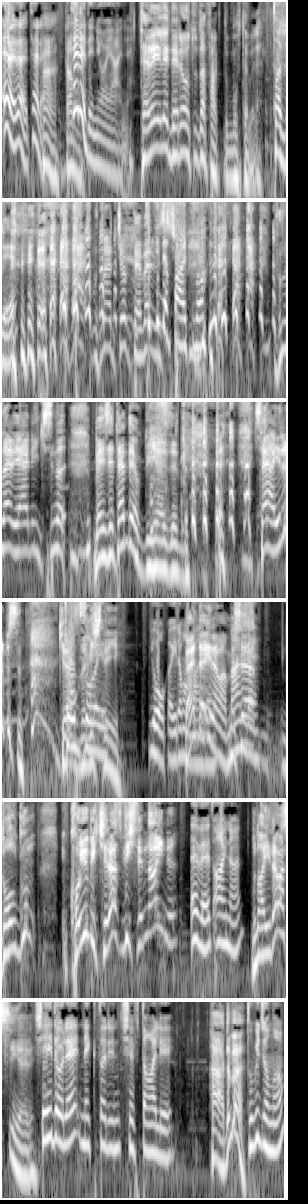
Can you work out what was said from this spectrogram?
evet evet tere. Ha, tamam. Tere deniyor yani. Tere ile dereotu da farklı muhtemelen. Tabii. Bunlar çok temel bir de bir farklı. Bunlar yani ikisini benzeten de yok dünya üzerinde. Sen ayırır mısın? Kirazla zor vişneyi. Yok ayıramam ben, Ben de ayıramam. Ben Mesela de. dolgun koyu bir kiraz vişnenin aynı. Evet aynen. Bunu ayıramazsın yani. Şey de öyle nektarin, şeftali. Ha değil mi? Tabii canım.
